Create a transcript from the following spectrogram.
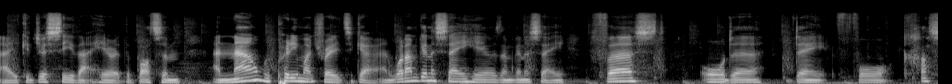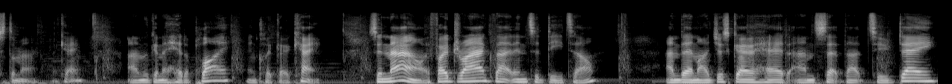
Uh, you can just see that here at the bottom. And now we're pretty much ready to go. And what I'm going to say here is I'm going to say first order date for customer. Okay, I'm going to hit apply and click OK. So now if I drag that into detail, and then I just go ahead and set that to day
